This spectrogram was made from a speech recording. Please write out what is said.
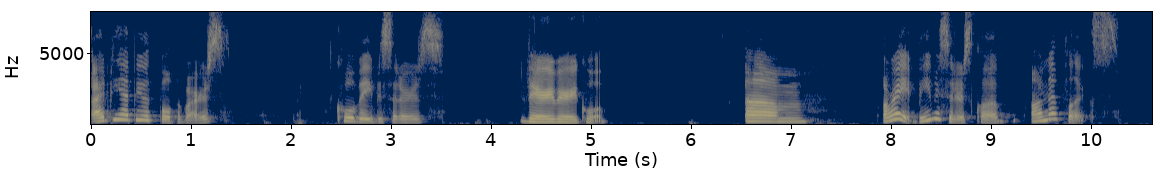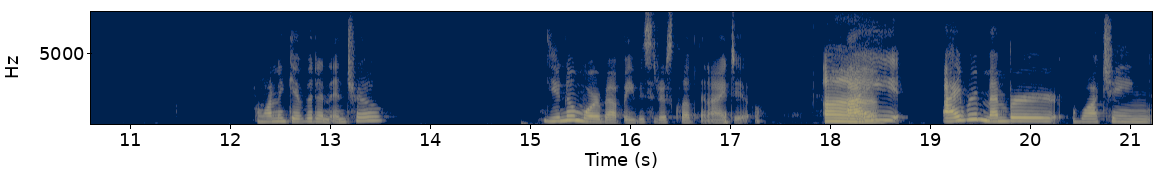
I'd be happy with both of ours. Cool babysitters. Very very cool. Um all right, Babysitters Club on Netflix. Want to give it an intro? You know more about Babysitters Club than I do. Um I I remember watching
